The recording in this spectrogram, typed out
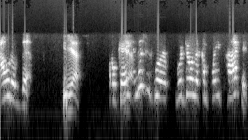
out of this. Yes. Okay, Yeah. and this is where we're doing the complete package.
